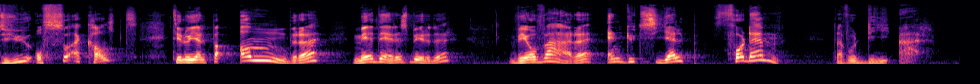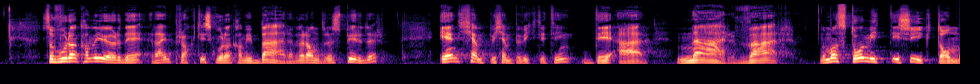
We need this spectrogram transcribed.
du også er kalt til å hjelpe andre med deres byrder ved å være en Guds hjelp for dem der hvor de er. Så hvordan kan vi gjøre det rent praktisk? Hvordan kan vi bære hverandres byrder? En kjempe, kjempeviktig ting, det er nærvær. Når man står midt i sykdom,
